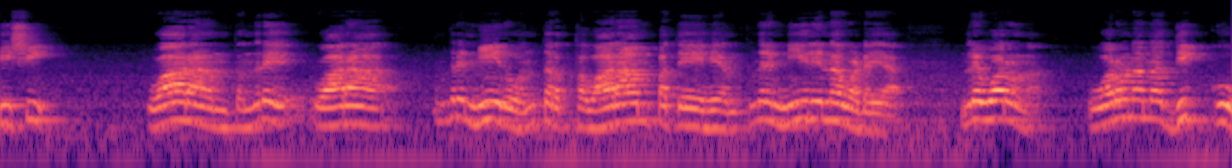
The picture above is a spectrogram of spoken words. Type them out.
ದಿಶಿ, ವಾರ ಅಂತಂದರೆ ವಾರ ಅಂದರೆ ನೀರು ಅಂತ ಅರ್ಥ. ವಾರಾಂಪತೇಹೆ ಅಂತಂದರೆ ನೀರಿನ ಒಡೆಯ, ಅಂದರೆ ವರುಣ. ವರುಣನ ದಿಕ್ಕು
